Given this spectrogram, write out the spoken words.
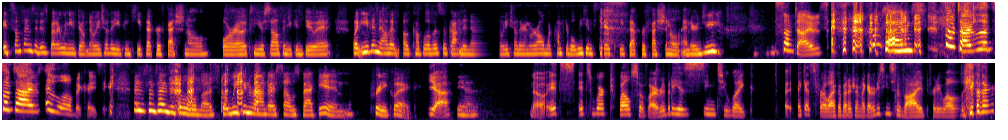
it's sometimes it is better when you don't know each other you can keep that professional aura to yourself and you can do it but even now that a couple of us have gotten to know each other and we're all more comfortable we can still keep that professional energy Sometimes. Sometimes. sometimes, and then sometimes it's a little bit crazy. and sometimes it's a little nuts but we can round ourselves back in pretty quick Yeah. Yeah. No, it's it's worked well so far. Everybody has seemed to like I- I guess for a lack of a better term, like everybody seems to vibe pretty well together.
